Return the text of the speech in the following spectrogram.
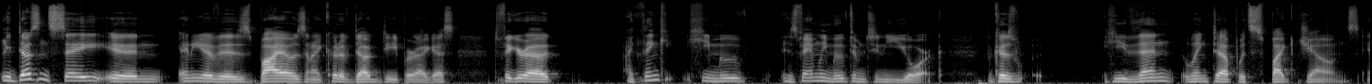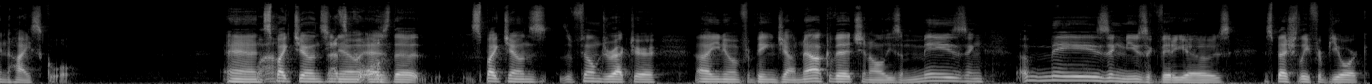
It doesn't say in any of his bios, and I could have dug deeper, I guess, to figure out. I think he moved. His family moved him to New York because he then linked up with Spike Jonze in high school. And Wow. Spike Jonze, you That's know, cool. as the Spike Jonze, the film director, uh, you know him for being John Malkovich and all these amazing, amazing music videos, especially for Bjork.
